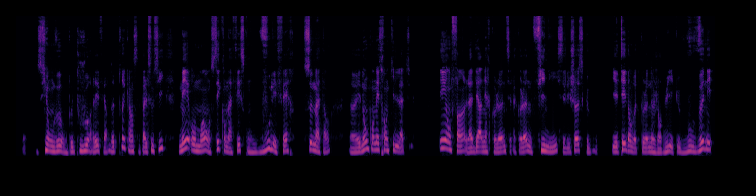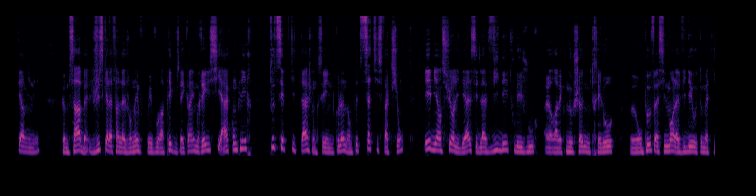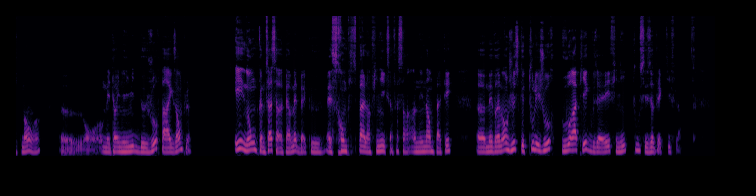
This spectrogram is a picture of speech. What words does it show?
si on veut, on peut toujours aller faire d'autres trucs, hein, c'est pas le souci, mais au moins on sait qu'on a fait ce qu'on voulait faire ce matin, euh, et donc on est tranquille là-dessus. Et enfin, la dernière colonne, c'est la colonne finie, c'est les choses qui étaient dans votre colonne aujourd'hui et que vous venez de terminer. Comme ça, ben, jusqu'à la fin de la journée, vous pouvez vous rappeler que vous avez quand même réussi à accomplir toutes ces petites tâches, donc c'est une colonne un peu de satisfaction. Et bien sûr, l'idéal, c'est de la vider tous les jours. Alors avec Notion ou Trello, euh, on peut facilement la vider automatiquement. Hein. Euh, en mettant une limite de jours par exemple. Et donc comme ça, ça va permettre bah, qu'elle se remplisse pas à l'infini, que ça fasse un, énorme pâté, euh, mais vraiment juste que tous les jours, vous vous rappeliez que vous avez fini tous ces objectifs-là.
